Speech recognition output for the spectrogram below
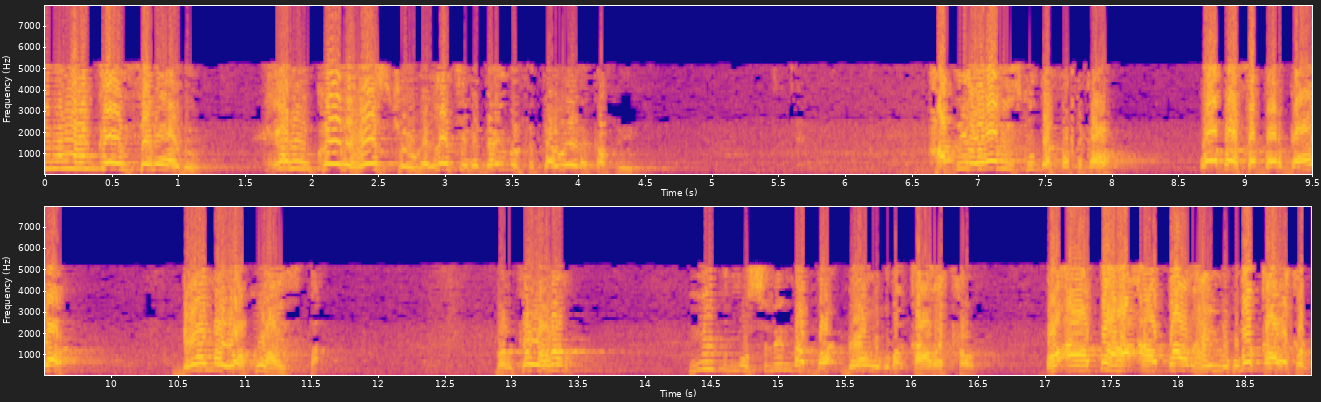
inuu u hogaansanaado. Xukunkooda hoos jooga lajna daa'ima fataaweeda ka fiiri. Haddii labada isku darsata ka war waa baasaboor gaalaad beenna waa ku haysta. Bal ka warrama mid muslimna been laguma qaadan karo. Oo aabbaha aabbaan ahayn laguma qaadan karo.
